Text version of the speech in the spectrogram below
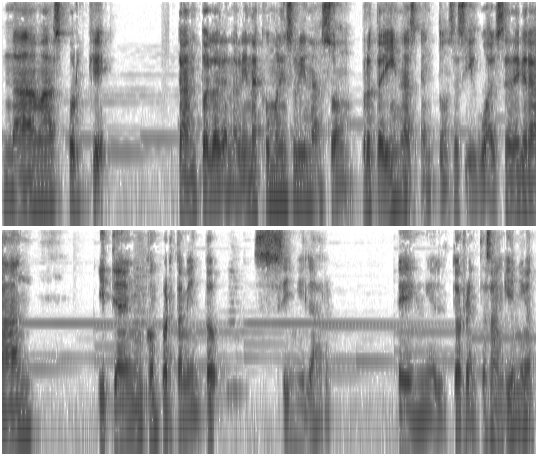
nada más porque tanto la adrenalina como la insulina son proteínas, entonces igual se degradan y tienen un comportamiento similar en el torrente sanguíneo.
